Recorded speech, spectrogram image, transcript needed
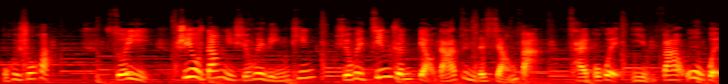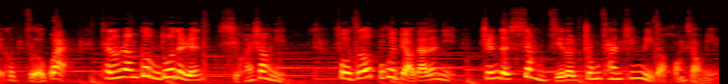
不会说话。所以，只有当你学会聆听，学会精准表达自己的想法，才不会引发误会和责怪，才能让更多的人喜欢上你。否则，不会表达的你，真的像极了中餐厅里的黄晓明。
